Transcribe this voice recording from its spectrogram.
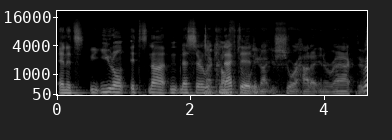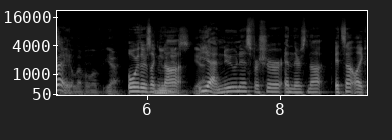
and it's you don't, it's not necessarily Not connected You're not you're sure how to interact. There's Right. like a level of yeah. or there's like Newness, not yeah. yeah. newness for sure and there's not it's not like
